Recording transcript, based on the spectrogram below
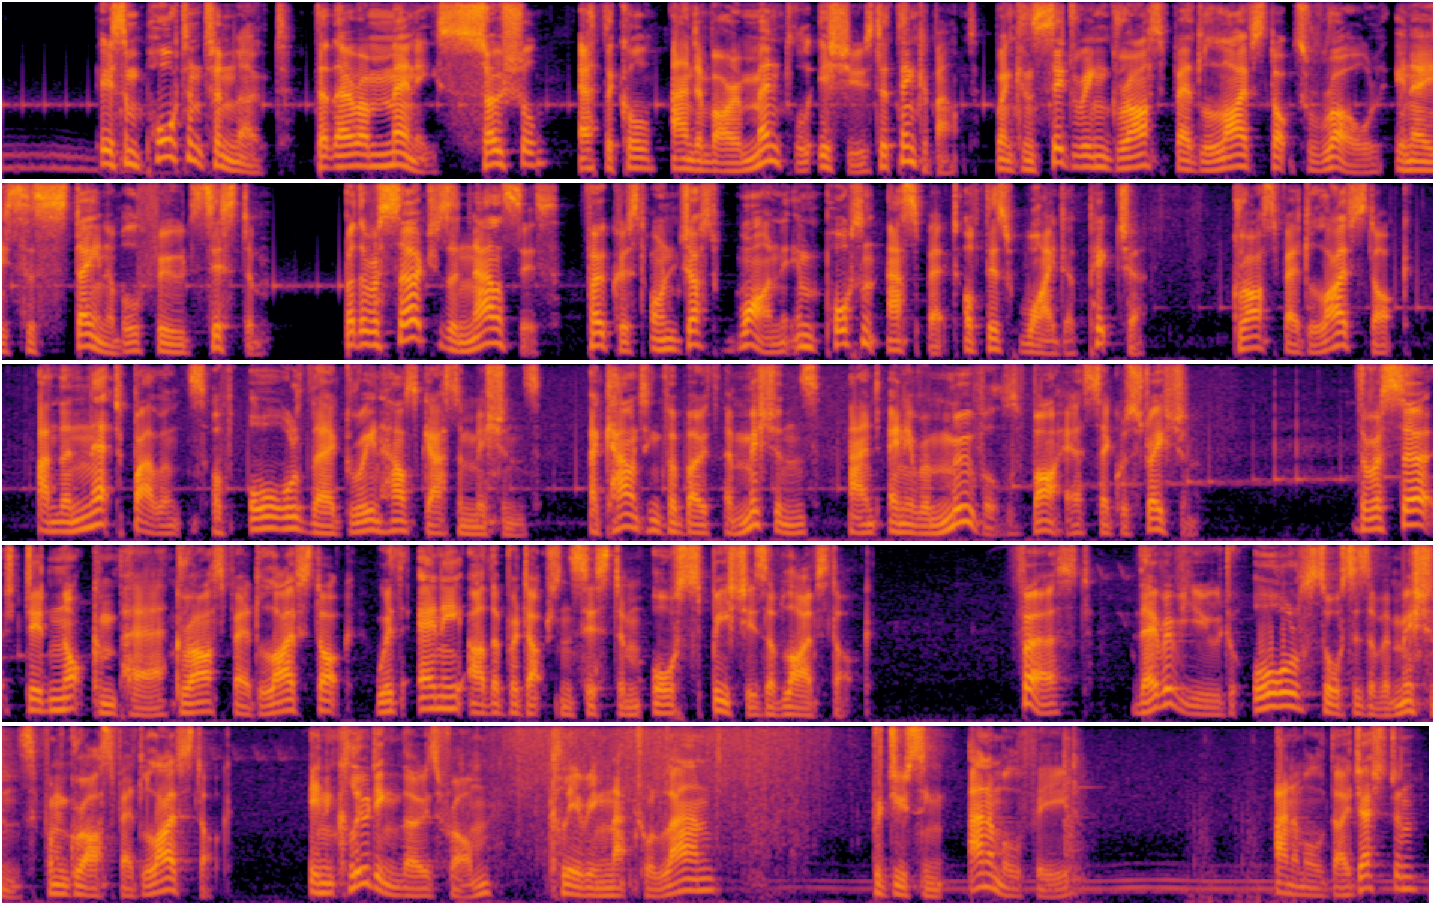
It's important to note that there are many social, ethical and environmental issues to think about when considering grass-fed livestock's role in a sustainable food system. But the researchers' analysis focused on just one important aspect of this wider picture, grass-fed livestock and the net balance of all their greenhouse gas emissions, accounting for both emissions and any removals via sequestration. The research did not compare grass-fed livestock with any other production system or species of livestock. First, they reviewed all sources of emissions from grass-fed livestock, including those from clearing natural land, producing animal feed, animal digestion,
